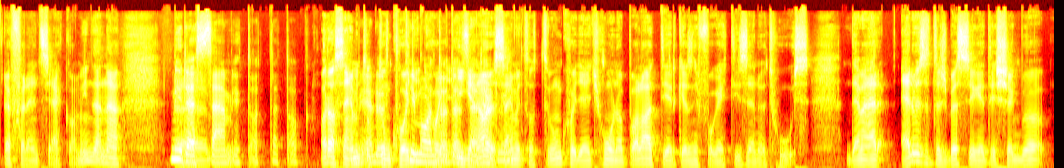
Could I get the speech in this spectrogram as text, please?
referenciákkal mindennel. Mire uh, számítottatok? Arra számítottunk, hogy, hogy igen, arra számítottunk, hogy egy hónap alatt érkezni fog egy 15-20. De már előzetes beszélgetésekből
